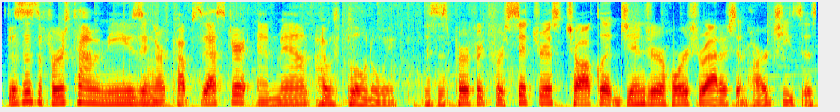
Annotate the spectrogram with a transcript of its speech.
This is the first time of me using our cup zester, and man, I was blown away. This is perfect for citrus, chocolate, ginger, horseradish, and hard cheeses.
